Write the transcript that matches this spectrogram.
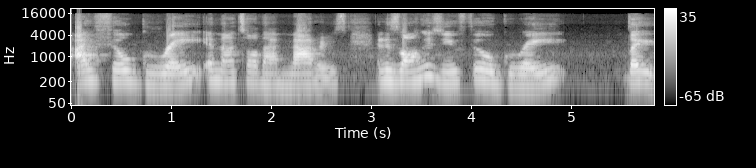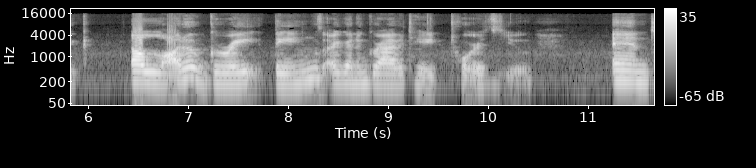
I feel great. And that's all that matters. And as long as you feel great, like, a lot of great things are going to gravitate towards you. And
